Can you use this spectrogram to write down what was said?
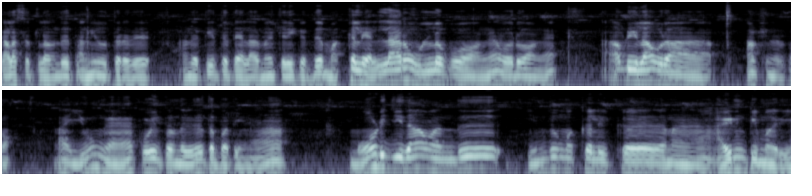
கலசத்தில் வந்து தண்ணி ஊற்றுறது அந்த தீர்த்தத்தை எல்லாருமே தெளிக்கிறது. மக்கள் எல்லாரும் உள்ளே போவாங்க வருவாங்க. அப்படிலாம் ஒரு ஆப்ஷன் இருக்கும். ஆனால் இவங்க கோயில் திறந்த விதத்தை பார்த்தீங்கன்னா மோடிஜி தான் வந்து இந்து மக்களுக்கான ஐடென்டிட்டி மாதிரி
